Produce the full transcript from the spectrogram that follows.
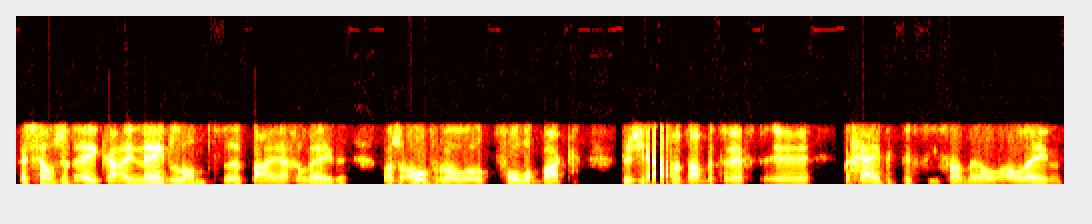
En zelfs het EK in Nederland, een paar jaar geleden, was overal ook volle bak. Dus ja, wat dat betreft begrijp ik de FIFA wel. Alleen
